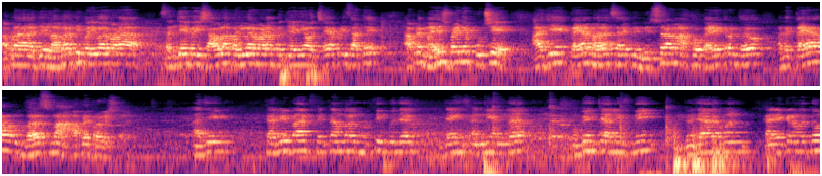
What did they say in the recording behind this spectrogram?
આપણા જે લાભાર્થી પરિવારવાળા સંજયભાઈ સાવલા પરિવારવાળા જે અહીંયા છે આપણી સાથે. આપણે મહેશભાઈને પૂછીએ આજે કયા મહારાજ સાહેબની નિશ્રામાં આખો કાર્યક્રમ થયો અને કયા વર્ષમાં આપણે પ્રવેશ કર્યો? આજે કારેબાગ શ્વેતાંબર મૂર્તિ પૂજક જૈન સંઘની અંદર ઓગણચાલીસમી ધ્વજારોહણ કાર્યક્રમ હતો.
